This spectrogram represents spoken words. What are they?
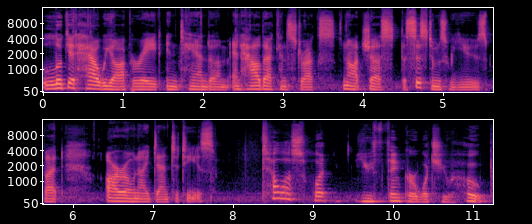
look at how we operate in tandem and how that constructs not just the systems we use, but our own identities. Tell us what you think or what you hope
